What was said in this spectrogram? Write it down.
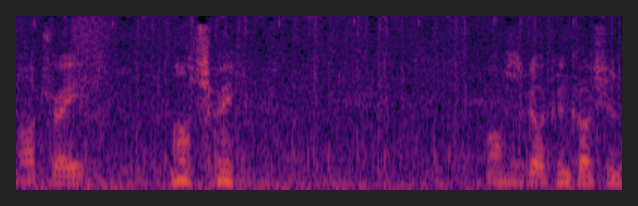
More tree. More tree. Horse has got a concussion.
